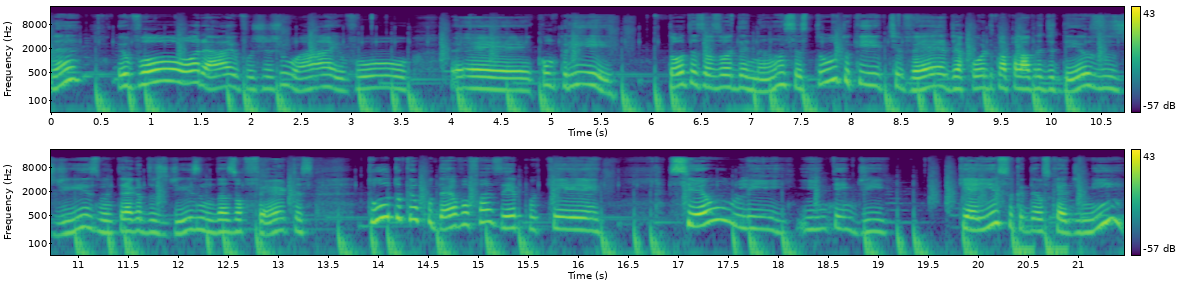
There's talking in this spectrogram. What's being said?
né? Eu vou orar, eu vou jejuar, eu vou é, cumprir todas as ordenanças, tudo que tiver de acordo com a palavra de Deus, os dízimos, entrega dos dízimos, das ofertas, tudo que eu puder eu vou fazer, porque se eu li e entendi que é isso que Deus quer de mim,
